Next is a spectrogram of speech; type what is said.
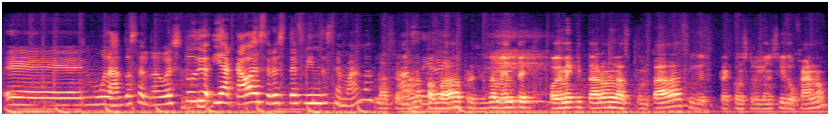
eh, mudándose al nuevo estudio y acaba de ser este fin de semana. La semana Así de- pasada, precisamente, hoy me quitaron las puntadas y reconstruyó un cirujano.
